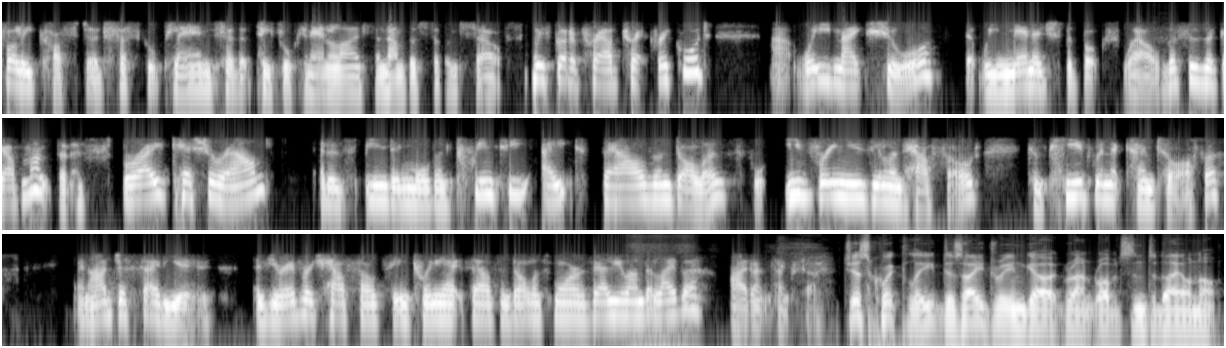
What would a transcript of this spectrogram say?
fully costed fiscal plan so that people can analyse the numbers for themselves. We've got a proud track record. Uh, we make sure that we manage the books well. This is a government that has sprayed cash around it is spending more than $28,000 for every New Zealand household compared when it came to office. And I'd just say to you, is your average household seeing $28,000 more of value under Labor? I don't think so. Just quickly, does Adrian go at Grant Robertson today or not?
